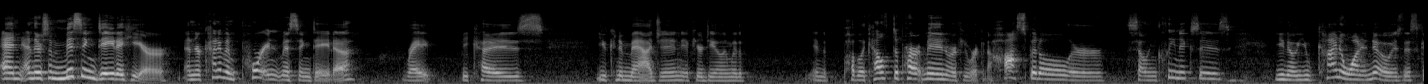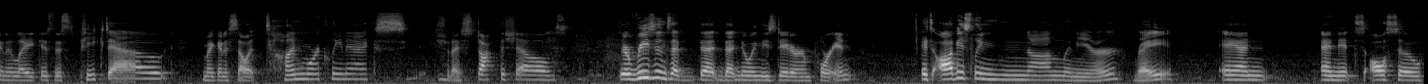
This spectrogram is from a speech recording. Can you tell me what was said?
And, and there's some missing data here, and they're kind of important missing data, right? Because you can imagine if you're dealing with a, in the public health department, or if you work in a hospital, or selling Kleenexes, you know, you kind of want to know, is this going to like, is this peaked out? Am I going to sell a ton more Kleenex? Should I stock the shelves? There are reasons that, that, that knowing these data are important. It's obviously nonlinear, right? And, and it's also,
